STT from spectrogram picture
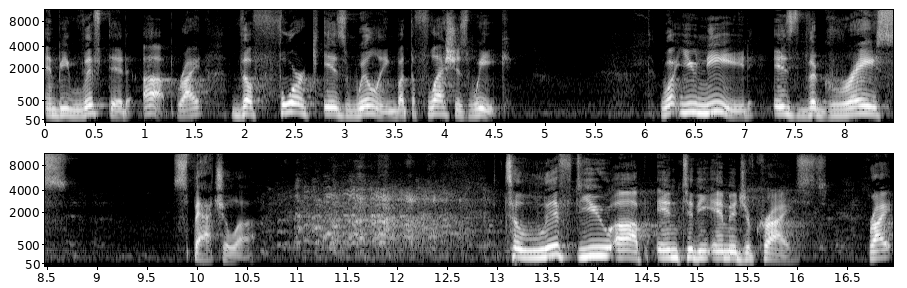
and be lifted up, right? The fork is willing, but the flesh is weak. What you need is the grace spatula to lift you up into the image of Christ right?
